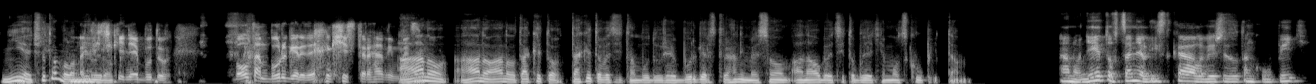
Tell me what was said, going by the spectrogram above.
Nie, čo tam bolo Chlebičky nebudú. Bol tam burger nejaký strhaný mesom. Áno, áno, áno, takéto, takéto veci tam budú, že burger s trhaným mesom a na obed si to budete môcť kúpiť tam. Áno, nie je to v cene lístka, ale vieš si to tam kúpiť.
